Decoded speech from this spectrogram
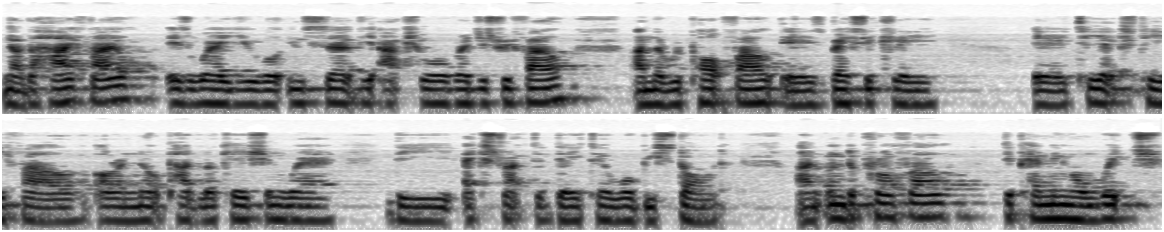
Now the hive file is where you will insert the actual registry file and the report file is basically a txt file or a notepad location where the extracted data will be stored. And under profile depending on which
